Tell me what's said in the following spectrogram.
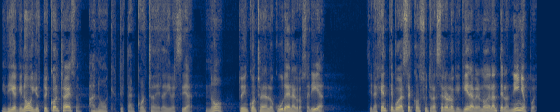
Y diga que no, yo estoy contra eso. Ah, no, es que usted está en contra de la diversidad. No, estoy en contra de la locura, de la grosería. Si la gente puede hacer con su trasero lo que quiera, pero no delante de los niños, pues.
